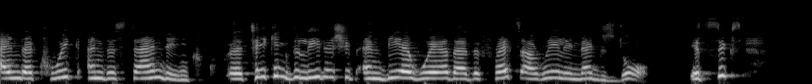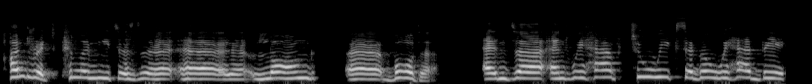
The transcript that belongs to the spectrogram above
and a quick understanding uh, taking the leadership and be aware that the threats are really next door. It's 600 kilometers uh, uh, long uh, border. And uh, and we have two weeks ago we had the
